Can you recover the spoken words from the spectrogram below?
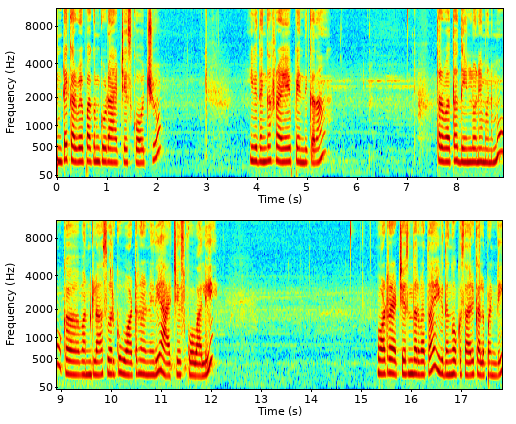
ఉంటే కరివేపాకును కూడా యాడ్ చేసుకోవచ్చు. ఈ విధంగా ఫ్రై అయిపోయింది కదా. తర్వాత దీనిలోనే మనము ఒక వన్ గ్లాస్ వరకు వాటర్ అనేది యాడ్ చేసుకోవాలి. వాటర్ యాడ్ చేసిన తర్వాత ఈ విధంగా ఒకసారి కలపండి.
